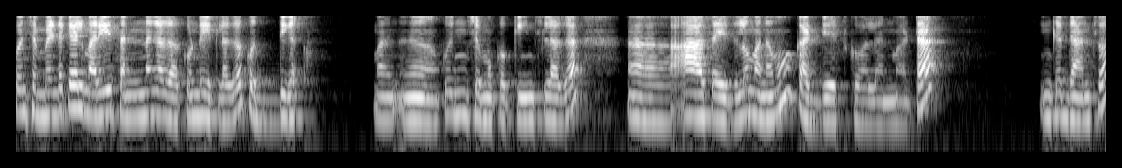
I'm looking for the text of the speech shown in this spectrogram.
కొంచెం బెండకాయలు మరీ సన్నగా కాకుండా ఇట్లాగా కొద్దిగా కొంచెం ఒక్కొక్క ఇంచ్ లాగా ఆ సైజులో మనము కట్ చేసుకోవాలన్నమాట. ఇంకా దాంట్లో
